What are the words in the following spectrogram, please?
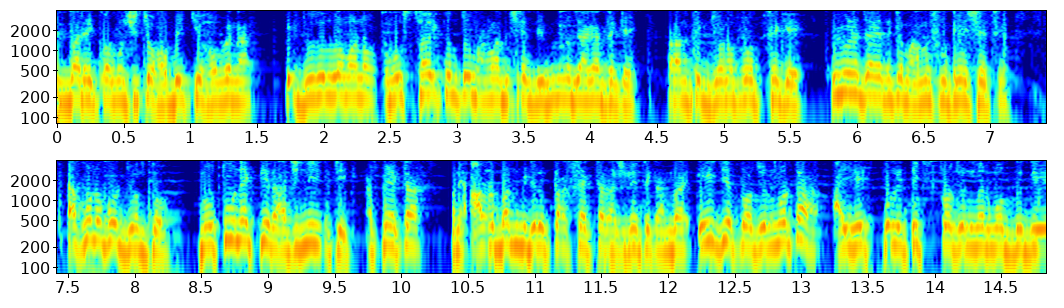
একবার এই কর্মসূচি হবে কি হবে না। এই দুদুল্যমান অবস্থায় কিন্তু বাংলাদেশের বিভিন্ন জায়গা থেকে প্রান্তিক জনপদ থেকে বিভিন্ন জায়গা থেকে মানুষ উঠে এসেছে। এখনও পর্যন্ত নতুন একটি রাজনীতিক আপনি একটা মানে আরবান মিডল ক্লাসে একটা রাজনীতিক আমরা এই যে প্রজন্মটা আই হেট পলিটিক্স প্রজন্মের মধ্যে দিয়ে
